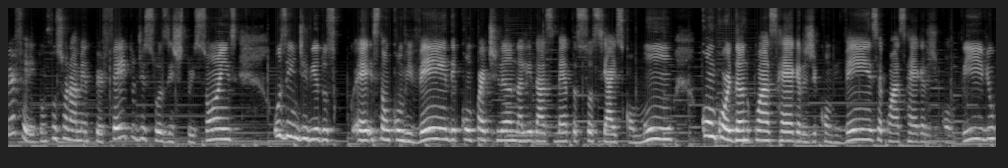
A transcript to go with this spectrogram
perfeito, um funcionamento perfeito de suas instituições, os indivíduos é, estão convivendo e compartilhando ali das metas sociais comuns, concordando com as regras de convivência, com as regras de convívio.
